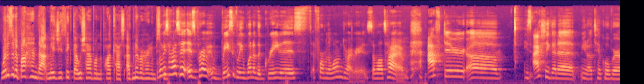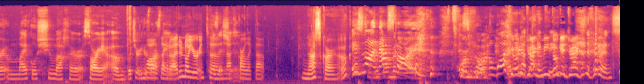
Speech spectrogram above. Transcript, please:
What is it about him that made you think that we should have him on the podcast? I've never heard him speak. Lewis Hamilton is probably basically one of the greatest Formula One drivers of all time. After um, he's actually gonna, you know, take over Michael Schumacher. Sorry, I'm butchering his Wow, last name. Zahra, I didn't know you were into Position. NASCAR like that. NASCAR. Okay. It's not NASCAR. it's Formula Formula One. One. You already not dragged me. thing. Don't get dragged. What's the difference?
